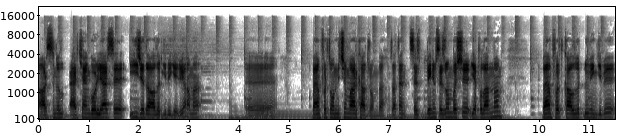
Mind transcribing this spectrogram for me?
Arsenal erken gol yerse iyice dağılır gibi geliyor ama e, Benford onun için var kadromda. Zaten sez- benim sezon başı yapılanmam Benford, Calvert-Lewin gibi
